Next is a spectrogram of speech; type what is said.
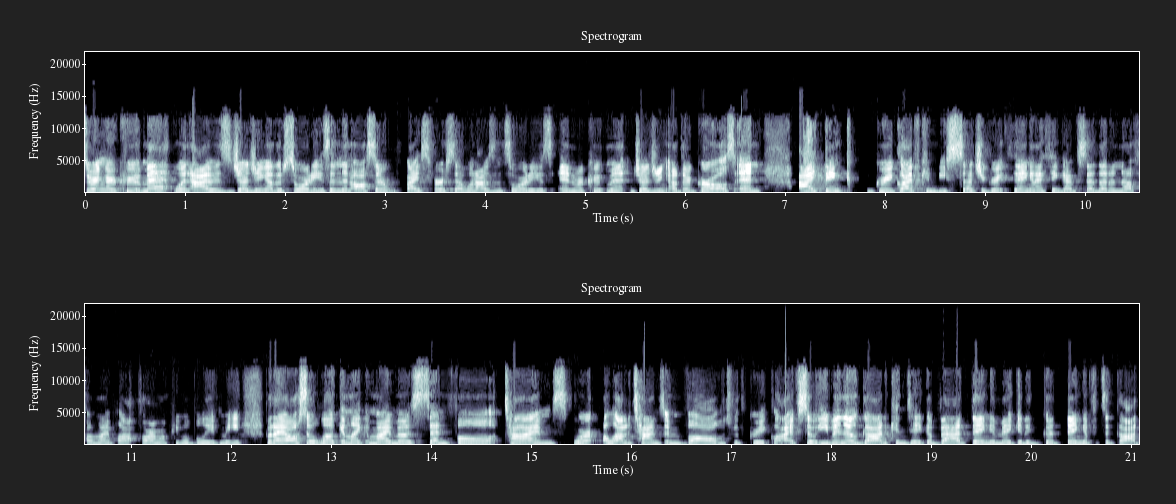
during recruitment when I was judging other sororities, and then also vice versa when I was in sororities in recruitment judging other girls. And I think Greek life can be such a great thing. And I think I've said that enough on my platform where people believe me. But I also look and like my most sinful times were a lot of times involved with Greek life. So even though God can take a bad thing and make it a good thing if it's a God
